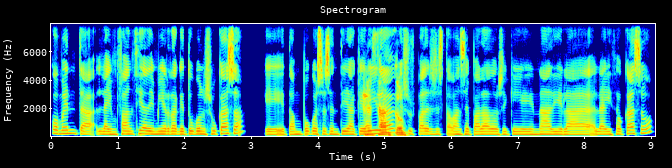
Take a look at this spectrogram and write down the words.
Comenta la infancia de mierda que tuvo en su casa, que tampoco se sentía querida, que sus padres estaban separados y que nadie la, la, hizo caso,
